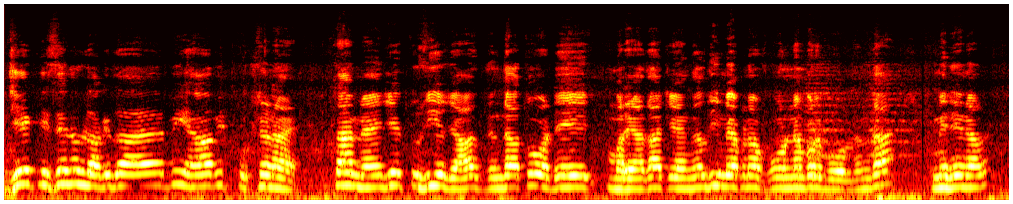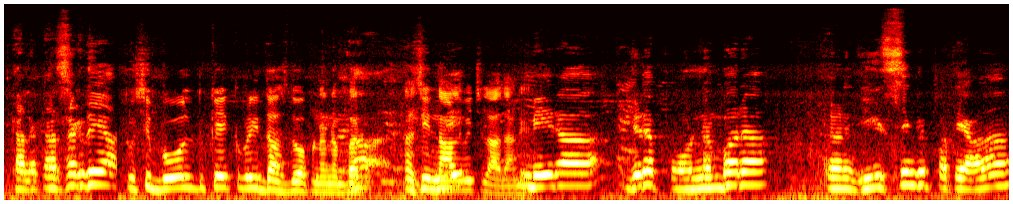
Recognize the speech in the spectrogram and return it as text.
ਜੇ ਕਿਸੇ ਨੂੰ ਲੱਗਦਾ ਹੈ ਵੀ ਹਾਂ ਵੀ ਪੁੱਛਣਾ ਹੈ ਤਾਂ ਮੈਂ ਜੇ ਤੁਸੀਂ ਇਜਾਜ਼ਤ ਦਿੰਦਾ ਤੁਹਾਡੇ ਮਰਿਆਦਾ ਚੈਨਲ ਦੀ ਮੈਂ ਆਪਣਾ ਫੋਨ ਨੰਬਰ ਬੋਲ ਦਿੰਦਾ ਮੇਰੇ ਨਾਲ ਗੱਲ ਕਰ ਸਕਦੇ ਆ। ਤੁਸੀਂ ਬੋਲ ਕੇ ਇੱਕ ਵਾਰੀ ਦੱਸ ਦਿਓ ਆਪਣਾ ਨੰਬਰ ਅਸੀਂ ਨਾਲ ਵੀ ਚਲਾ ਦਾਂਗੇ। ਮੇਰਾ ਜਿਹੜਾ ਫੋਨ ਨੰਬਰ ਆ ਰਣਜੀਤ ਸਿੰਘ ਪਟਿਆਲਾ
